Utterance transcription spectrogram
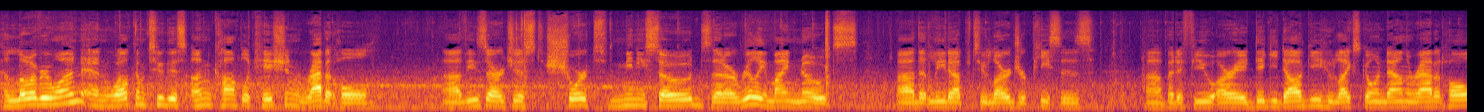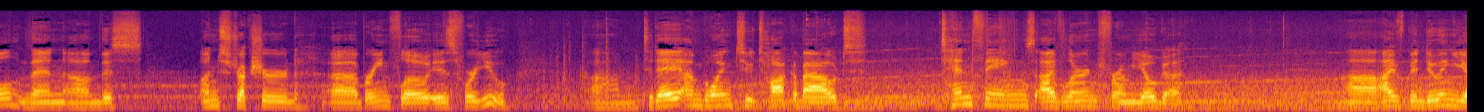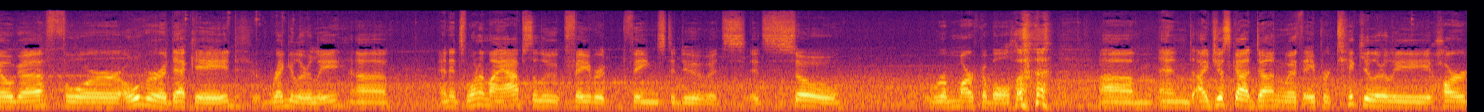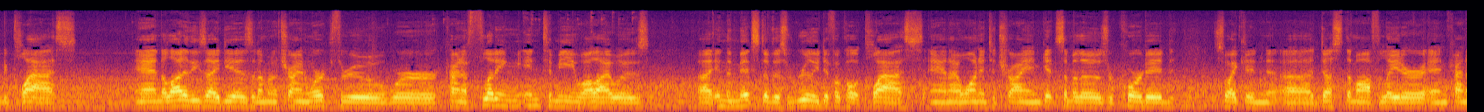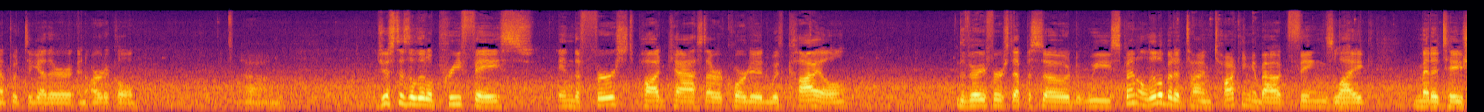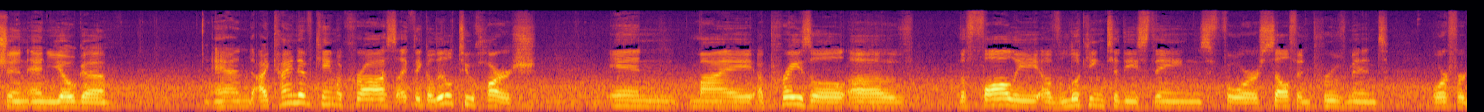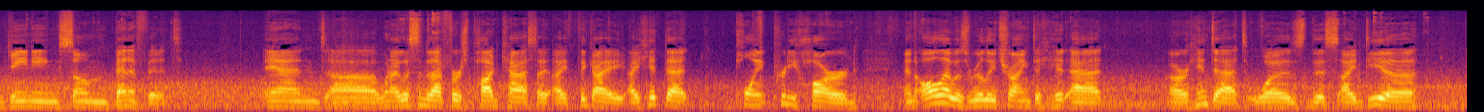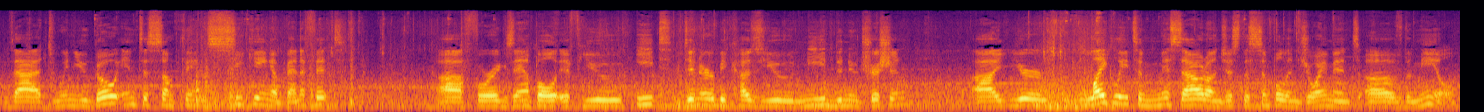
Hello, everyone, and welcome to this uncomplication rabbit hole. Uh, these are just short mini-sodes that are really my notes uh, that lead up to larger pieces. Uh, but if you are a diggy doggy who likes going down the rabbit hole, then um, this unstructured uh, brain flow is for you. Um, today I'm going to talk about 10 things I've learned from yoga uh, I've been doing yoga for over a decade regularly, uh, and it's one of my absolute favorite things to do. It's it's so remarkable. um, and I just got done with a particularly hard class, and a lot of these ideas that I'm going to try and work through were kind of flooding into me while I was uh, in the midst of this really difficult class, and I wanted to try and get some of those recorded so I can uh, dust them off later and kind of put together an article. Um, just as a little preface, in the first podcast I recorded with Kyle, the very first episode, we spent a little bit of time talking about things like meditation and yoga. And I kind of came across, I think, a little too harsh in my appraisal of the folly of looking to these things for self improvement or for gaining some benefit. And uh, when I listened to that first podcast, I, I think I, I hit that point pretty hard. And all I was really trying to hit at or hint at was this idea that when you go into something seeking a benefit, uh, for example, if you eat dinner because you need the nutrition, uh, you're likely to miss out on just the simple enjoyment of the meal.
